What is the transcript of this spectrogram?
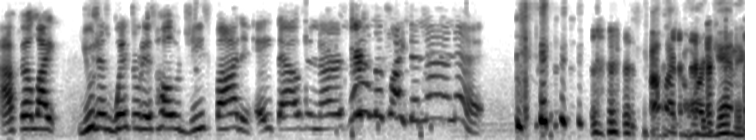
I feel like you just went through this whole G spot and eight thousand nerves. What I look like denying that? I like an organic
